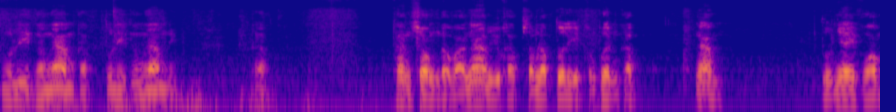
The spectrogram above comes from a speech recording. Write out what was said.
ตัวเลขงามๆครับตัวเลขงามๆนี่ครับทั้งช่องกับว่างามอยู่ครับสำหรับตัวเลขของเพิ่นครับงาม ตัวใหญ่พร้อม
